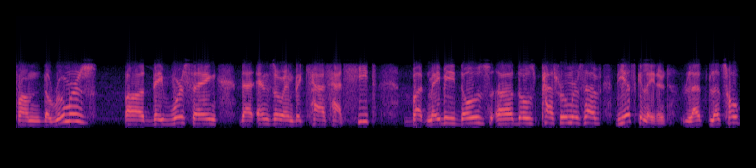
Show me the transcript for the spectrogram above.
from the rumors uh, they were saying that Enzo and Big Cass had heat, but maybe those uh, those past rumors have de-escalated. Let let's hope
